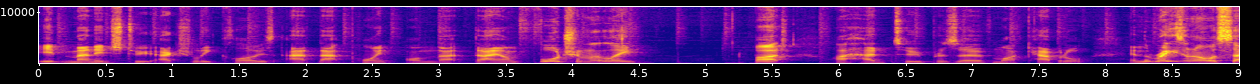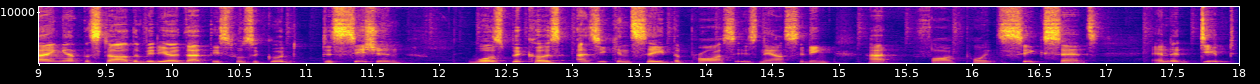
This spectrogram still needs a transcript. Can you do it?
it managed to actually close at that point on that day unfortunately but I had to preserve my capital. And the reason I was saying at the start of the video that this was a good decision was because as you can see the price is now sitting at 5.6 cents and it dipped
